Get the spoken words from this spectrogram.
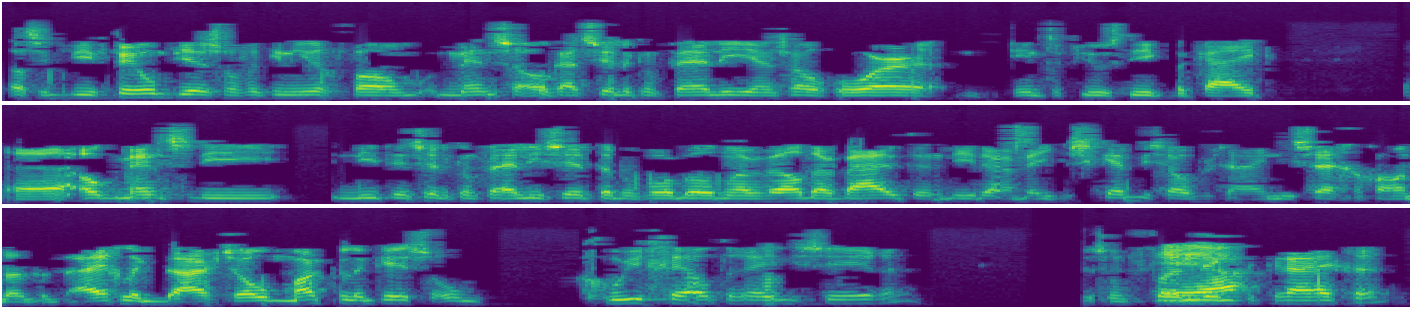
als ik die filmpjes, of ik in ieder geval mensen ook uit Silicon Valley en zo hoor, interviews die ik bekijk, eh, ook mensen die niet in Silicon Valley zitten bijvoorbeeld, maar wel daarbuiten, die daar een beetje sceptisch over zijn, die zeggen gewoon dat het eigenlijk daar zo makkelijk is om groeigeld te realiseren. Dus om funding Ja. te krijgen.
